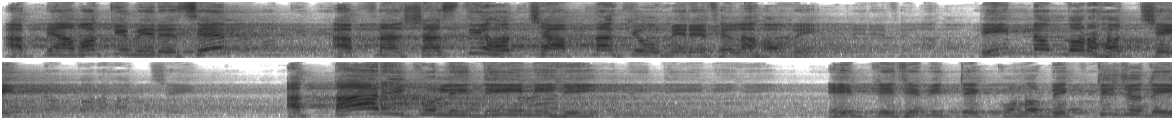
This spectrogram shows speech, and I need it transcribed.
আপনি আমাকে মেরেছেন। আপনার শাস্তি হচ্ছে, আপনাকেও মেরে ফেলা হবে। তিন নম্বর হচ্ছে আর তারিকুলি দিনহি। এই পৃথিবীতে কোনো ব্যক্তি যদি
